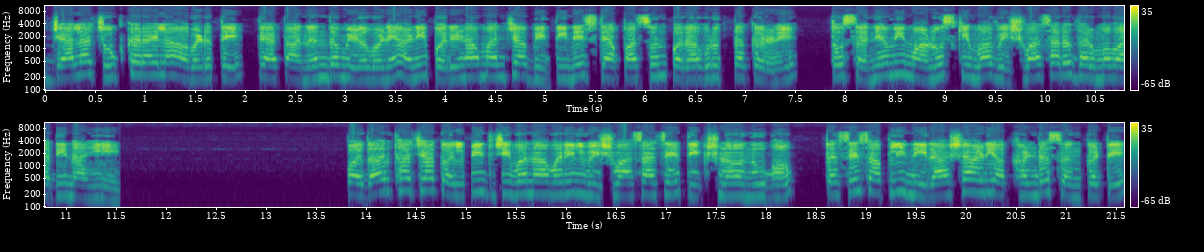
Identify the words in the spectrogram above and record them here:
ज्याला चूक करायला आवडते त्यात आनंद मिळवणे आणि परिणामांच्या भीतीनेच त्यापासून परावृत्त करणे तो संयमी माणूस किंवा विश्वासार्ह धर्मवादी नाही. पदार्थाच्या कल्पित जीवनावरील विश्वासाचे तीक्ष्ण अनुभव तसेच आपली निराशा आणि अखंड संकटे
